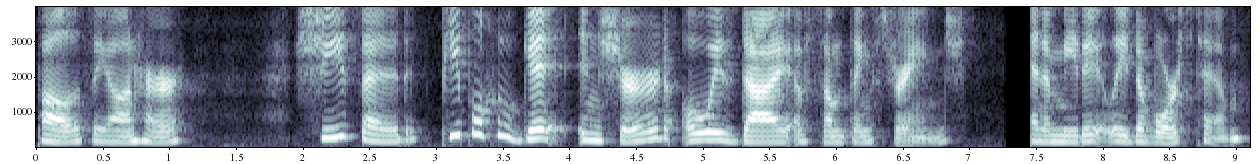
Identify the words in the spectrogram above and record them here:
policy on her, she said, People who get insured always die of something strange, and immediately divorced him.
